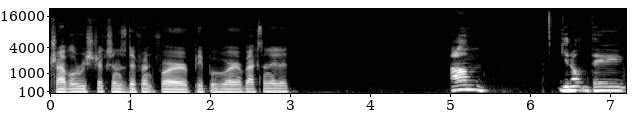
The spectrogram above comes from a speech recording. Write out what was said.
travel restrictions different for people who are vaccinated? Um, you know, they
